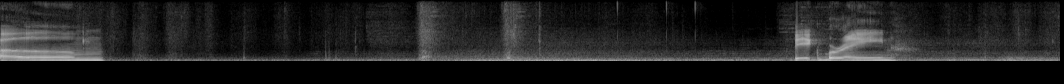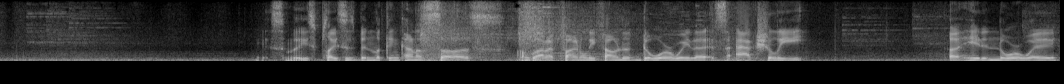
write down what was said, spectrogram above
Um... Big brain. Yeah, some of these places been looking kind of sus. I'm glad I finally found a doorway that's actually a hidden doorway.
